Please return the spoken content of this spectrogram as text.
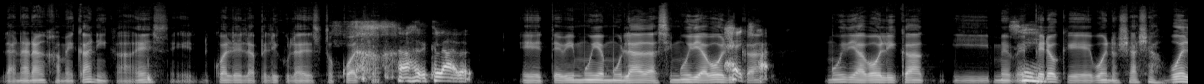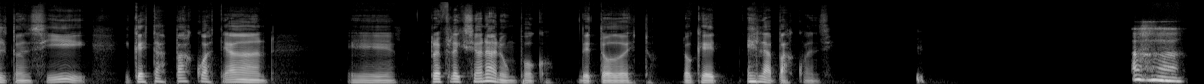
la Naranja Mecánica, ¿es? Eh, ¿Cuál es la película de estos cuatro? Ah, claro. Eh, te vi muy emulada, así muy diabólica, muy diabólica y me espero que, bueno, ya hayas vuelto en sí y que estas Pascuas te hagan eh, reflexionar un poco de todo esto, lo que es la Pascua en sí. Ajá.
